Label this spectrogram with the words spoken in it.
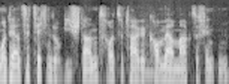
modernste Technologie stand, heutzutage kaum mehr am Markt zu finden.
